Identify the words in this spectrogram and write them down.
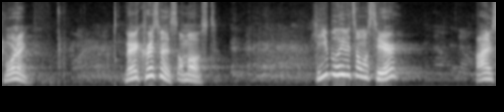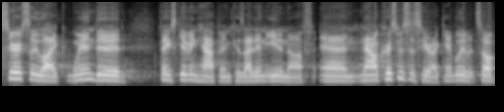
Morning. Merry Christmas, almost. Can you believe it's almost here? I'm seriously like, when did Thanksgiving happen? Because I didn't eat enough. And now Christmas is here. I can't believe it. So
